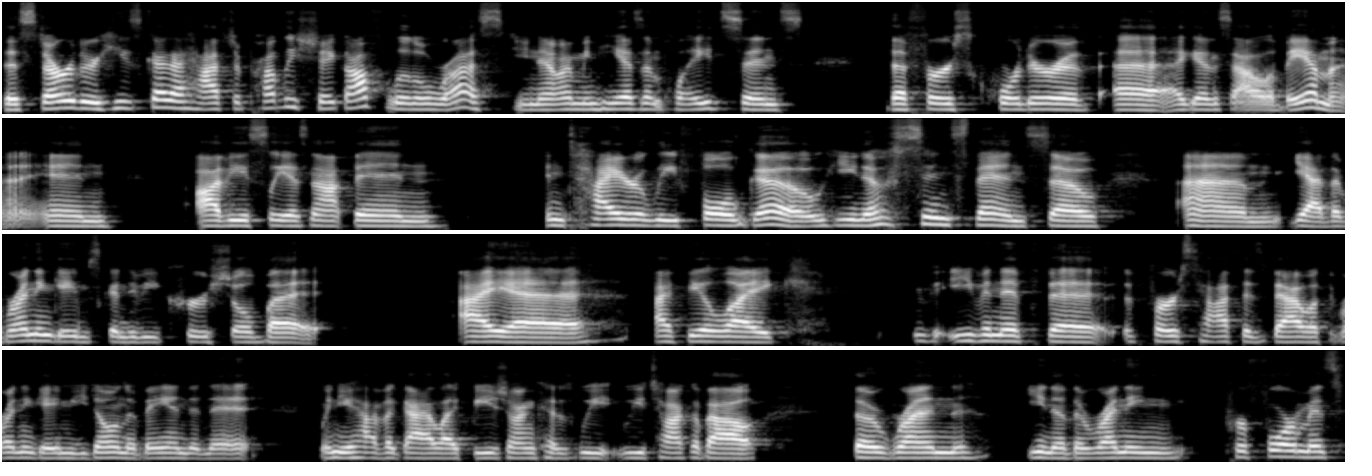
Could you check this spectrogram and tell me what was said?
the starter, he's going to have to probably shake off a little rust. You know, I mean, he hasn't played since the first quarter of uh, against Alabama, and obviously has not been entirely full go. You know, since then. So, um, yeah, the running game is going to be crucial. But I uh, I feel like even if the, the first half is bad with the running game, you don't abandon it when you have a guy like Bijan because we we talk about the run, you know, the running performance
